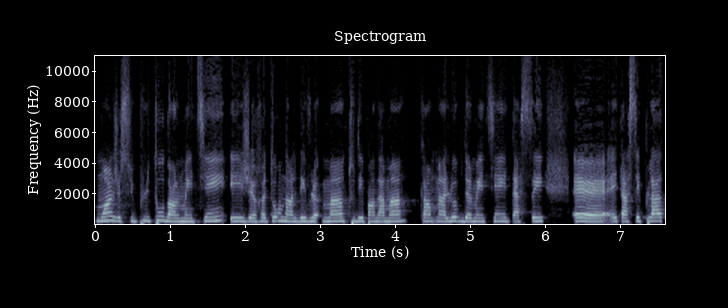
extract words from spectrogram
Moi, je suis plutôt dans le maintien et je retourne dans le développement tout dépendamment. Quand ma loupe de maintien est assez, euh, plate,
